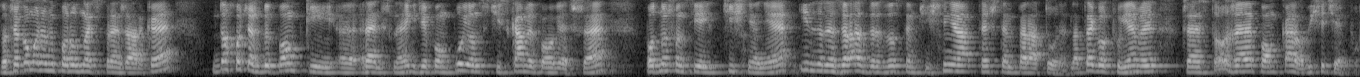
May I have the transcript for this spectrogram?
Do czego możemy porównać sprężarkę? Do chociażby pompki e, ręcznej, gdzie pompując ściskamy powietrze, podnosząc jej ciśnienie i wraz z wzrostem ciśnienia też temperaturę. Dlatego czujemy często, że pompka robi się ciepła.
